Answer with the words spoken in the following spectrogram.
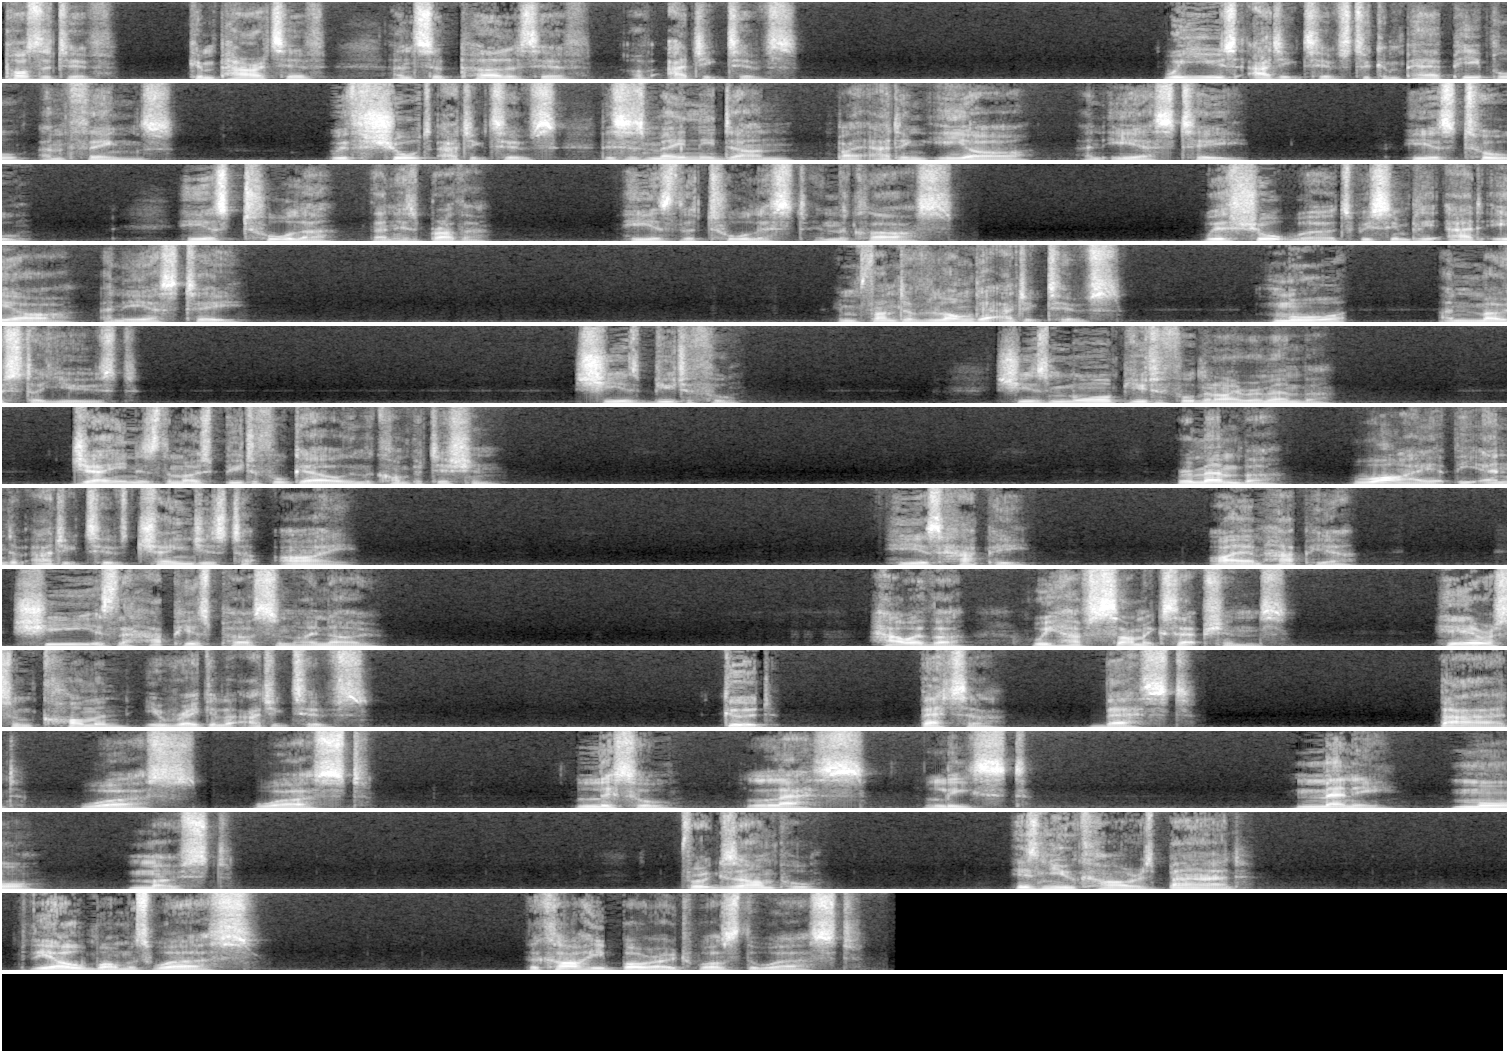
positive, comparative, and superlative of adjectives. We use adjectives to compare people and things. With short adjectives, this is mainly done by adding er and est. He is tall. He is taller than his brother. He is the tallest in the class. With short words, we simply add er and est. In front of longer adjectives, more and most are used. She is beautiful. She is more beautiful than I remember. Jane is the most beautiful girl in the competition. Remember, y at the end of adjectives changes to I. He is happy. I am happier. She is the happiest person I know. However, we have some exceptions. Here are some common irregular adjectives. Good, better, best. Bad, worse, worst. Little, less, least. Many, more, most. For example, his new car is bad, but the old one was worse. The car he borrowed was the worst.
